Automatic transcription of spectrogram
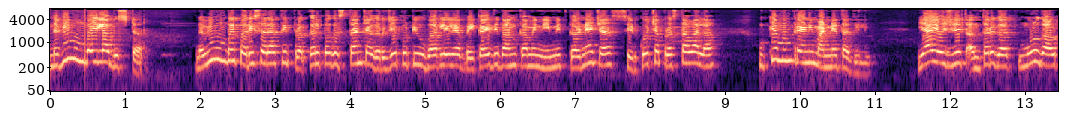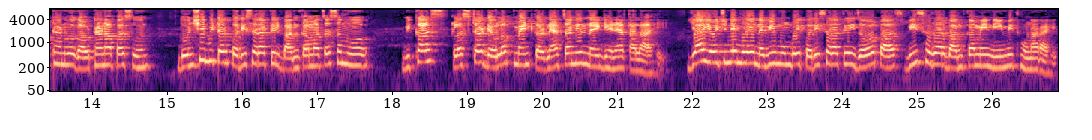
नवी मुंबईला बुस्टर नवी मुंबई परिसरातील प्रकल्पग्रस्तांच्या गरजेपोटी उभारलेल्या बेकायदी बांधकामे नियमित करण्याच्या सिडकोच्या प्रस्तावाला मुख्यमंत्र्यांनी मान्यता दिली. या योजनेत अंतर्गत मूळ गावठाण व गावठाणापासून दोनशे मीटर परिसरातील बांधकामाचा समूह विकास क्लस्टर डेव्हलपमेंट करण्याचा निर्णय घेण्यात आला आहे. या योजनेमुळे नवी मुंबई परिसरातील जवळपास वीस हजार बांधकामे नियमित होणार आहेत.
